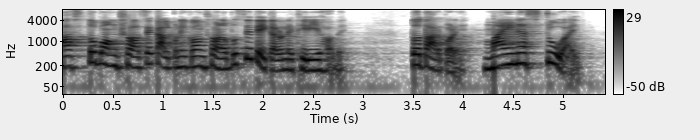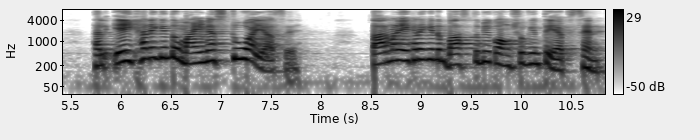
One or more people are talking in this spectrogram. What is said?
বাস্তব অংশ আছে, কাল্পনিক অংশ অনুপস্থিত, এই কারণে থ্রি হবে। তো তারপরে মাইনাস টু আই তাহলে এইখানে কিন্তু মাইনাস টু আই আছে। তার মানে এখানে কিন্তু বাস্তবিক অংশ কিন্তু অ্যাবসেন্ট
